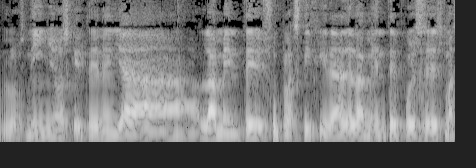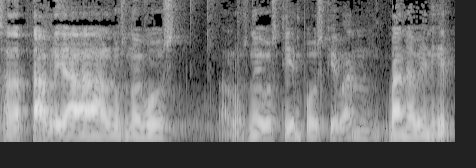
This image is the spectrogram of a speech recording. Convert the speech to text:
los niños que tienen ya la mente, su plasticidad de la mente pues es más adaptable a los nuevos, a los nuevos tiempos que van, van a venir,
